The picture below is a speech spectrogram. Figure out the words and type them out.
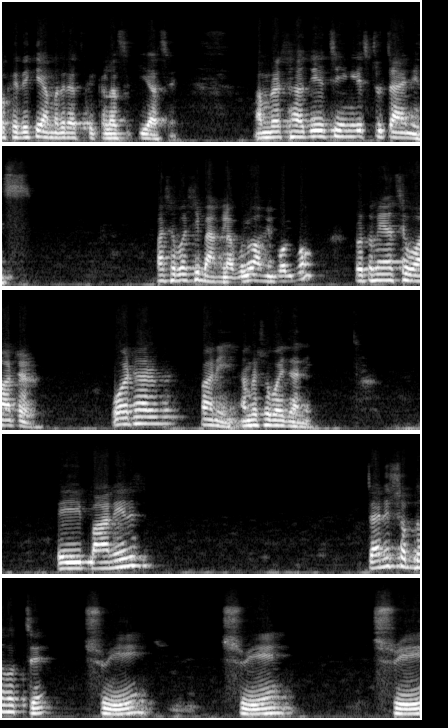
ওকে, দেখি আমাদের আজকে ক্লাসে কি আছে। আমরা সাজিয়েছি ইংলিশ টু চাইনিজ পাশাপাশি বাংলা বলো আমি বলব। প্রথমে আছে ওয়াটার ওয়াটার পানি, আমরা সবাই জানি। এই পানির চাইনিজ শব্দ হচ্ছে শুয়ে শুয়ে শুয়ে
